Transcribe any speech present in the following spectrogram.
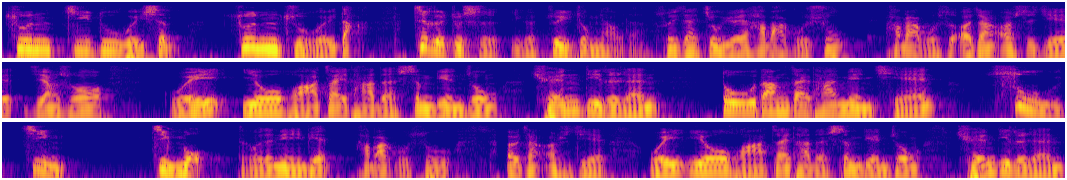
尊基督为圣。尊主为大，这个就是一个最重要的。所以在旧约哈巴古书，哈巴古书二章二十节这样说：唯耶和华在他的圣殿中，全地的人都当在他面前肃静静默。整个再念一遍：哈巴古书二章二十节，唯耶和华在他的圣殿中，全地的人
